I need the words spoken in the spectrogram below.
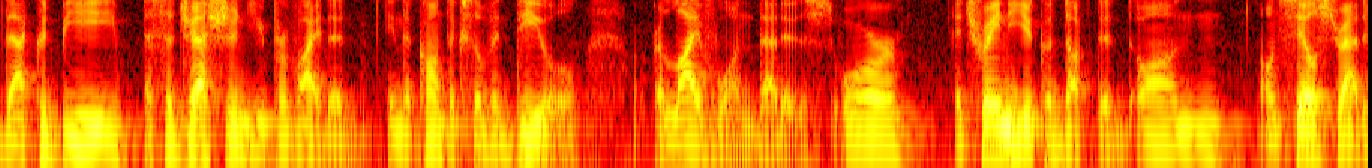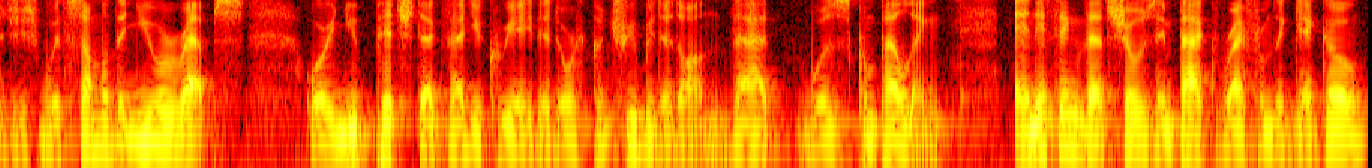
that could be a suggestion you provided in the context of a deal, a live one, that is, or a training you conducted on, on sales strategies with some of the newer reps, or a new pitch deck that you created or contributed on that was compelling. Anything that shows impact right from the get go,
